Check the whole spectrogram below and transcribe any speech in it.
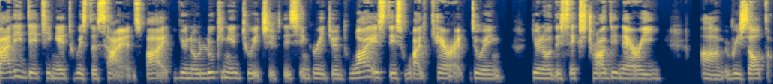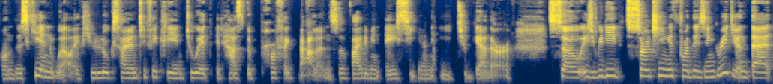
validating it with the science by, you know, looking into each of these ingredients. Why is this wild carrot doing, you know, this extraordinary um, result on the skin? Well, if you look scientifically into it, it has the perfect balance of vitamin A, C, and E together. So it's really searching it for this ingredient that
